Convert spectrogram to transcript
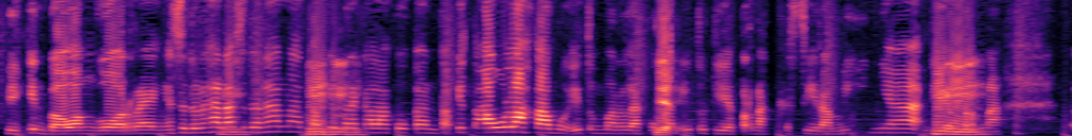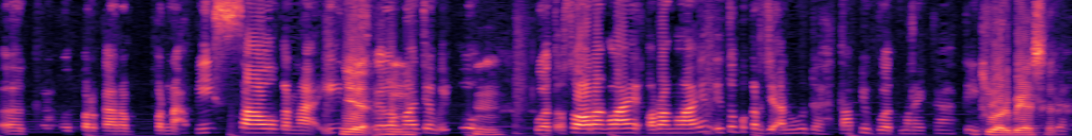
bikin bawang goreng yang sederhana-sederhana tapi Hmm. mereka lakukan tapi tahulah kamu itu melakukan itu dia pernah kesiram minyak dia Hmm. pernah gabut perkara pernah pisau kena ini Ya, segala hmm. macam itu Hmm, buat seorang lain orang lain itu pekerjaan mudah tapi buat mereka tidak luar biasa. mudah.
